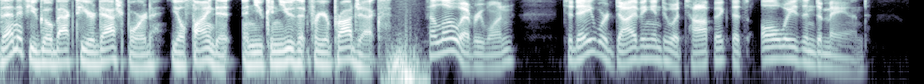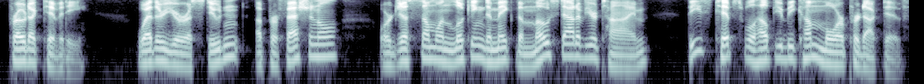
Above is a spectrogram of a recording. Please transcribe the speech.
Then if you go back to your dashboard, you'll find it and you can use it for your projects. Hello, everyone. Today we're diving into a topic that's always in demand productivity. Whether you're a student, a professional, or just someone looking to make the most out of your time, these tips will help you become more productive.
